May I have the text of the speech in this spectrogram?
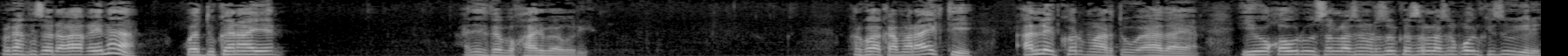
Markaan ka soo dhaqaaqaynana waa dukanaayeen. Xadiidka bukhaari baa weriye marka waa ka malaa'igtii alle kor maarta u aadayaan iyo qowluhu sal l sl rasulka sal sl qowlkiisa uu yihi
